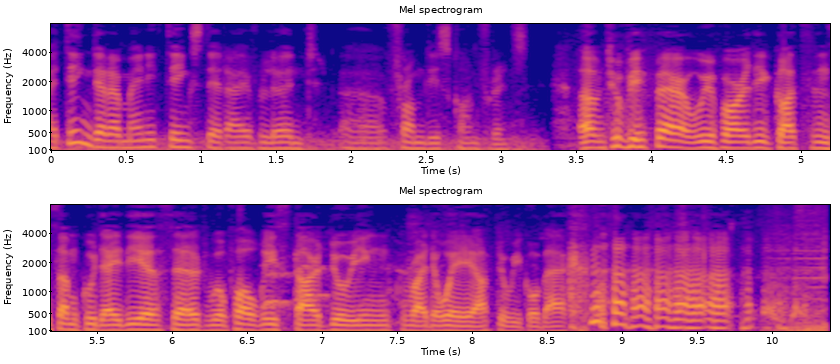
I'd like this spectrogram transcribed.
I think there are many things that I've learned uh, from this conference. Um, to be fair, we've already gotten some good ideas that we'll probably start doing right away after we go back.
